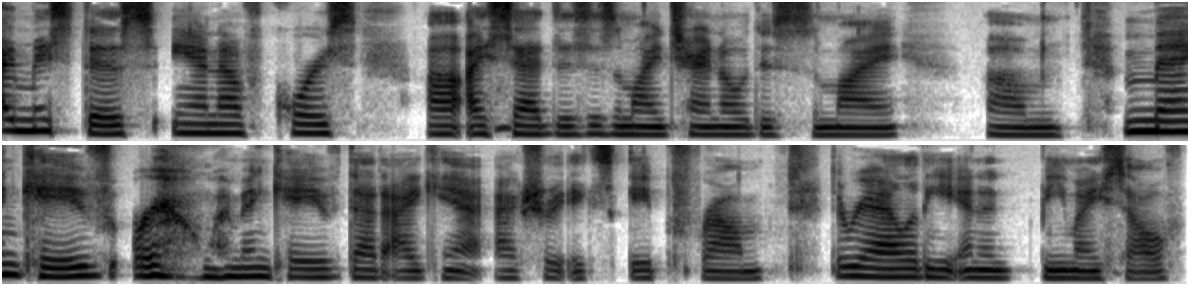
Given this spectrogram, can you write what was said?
I missed this, and of course, uh, I said this is my channel, this is my um, man cave or women cave that I can't actually escape from the reality and be myself.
